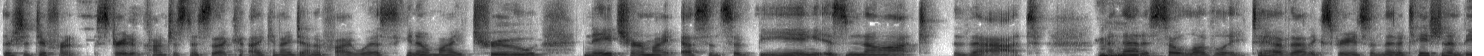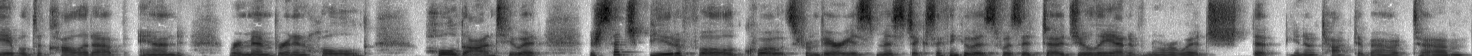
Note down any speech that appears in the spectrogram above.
there's a different state of consciousness that I can identify with. You know, my true nature, my essence of being is not that. Mm-hmm. And that is so lovely to have that experience in meditation and be able to call it up and remember it and hold hold on to it. There's such beautiful quotes from various mystics. I think it was was it uh, Julian of Norwich that you know talked about um,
